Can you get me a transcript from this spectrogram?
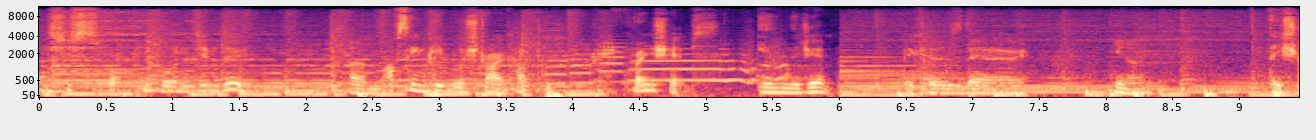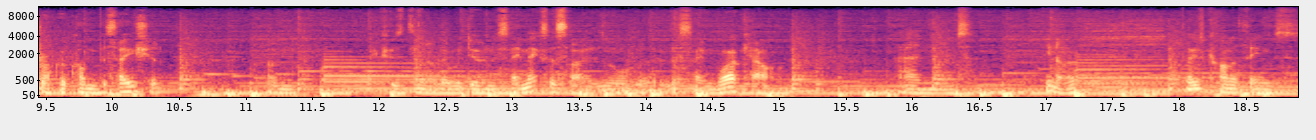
That's just what people in the gym do. Um, I've seen people strike up friendships in the gym because they're, you know, they struck a conversation um, because you know they were doing the same exercise or the, the same workout, and you know, those kind of things.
